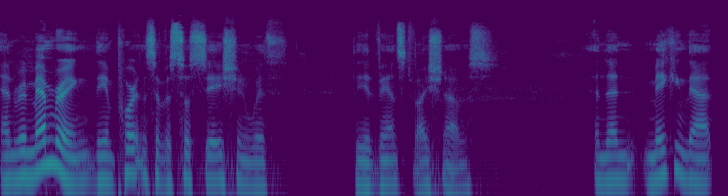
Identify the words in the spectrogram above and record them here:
and remembering the importance of association with the advanced Vaishnavas. And then making that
